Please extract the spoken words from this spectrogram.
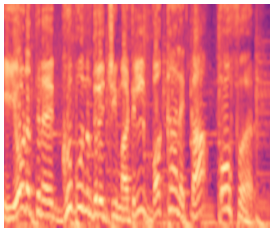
ഈ ഓണത്തിന് ഗുബു നന്ദുലച്ചി മാട്ടിൽ വക്കാലക്ക ഓഫർ.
